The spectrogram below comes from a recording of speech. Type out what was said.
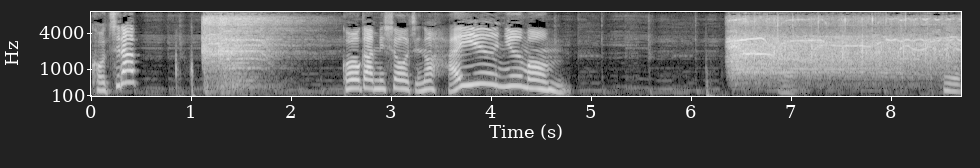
こちら鴻上庄司の俳優入門。えー、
